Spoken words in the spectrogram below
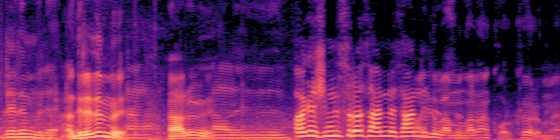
Diledim bile. Ha, diledin mi? Harbi mi? Aga şimdi sıra sende sen Kanka diliyorsun. ben bunlardan korkuyorum ya.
